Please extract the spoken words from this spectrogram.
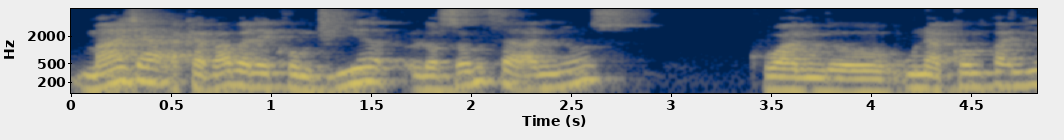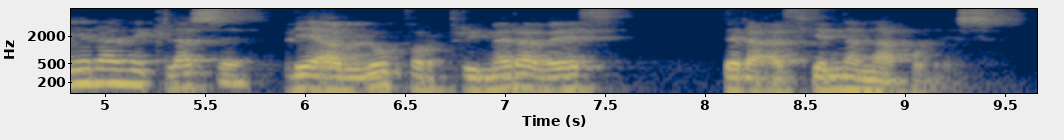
Maya acababa de cumplir los 11 años cuando una compañera de clase le habló por primera vez de la Hacienda Nápoles.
